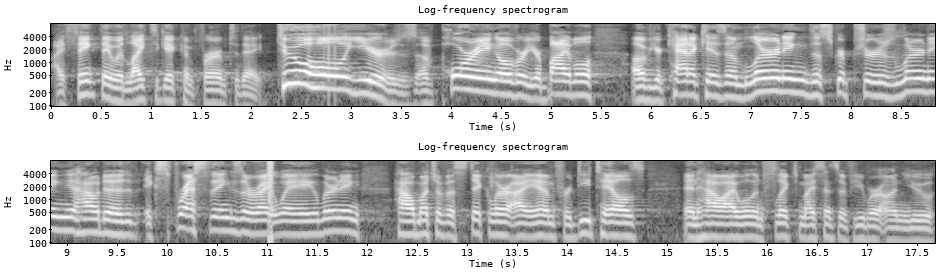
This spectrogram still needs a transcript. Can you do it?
I think they would like to get confirmed today. Two whole years of poring over your Bible, of your catechism, learning the scriptures, learning how to express things the right way, learning how much of a stickler I am for details, and how I will inflict my sense of humor on you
